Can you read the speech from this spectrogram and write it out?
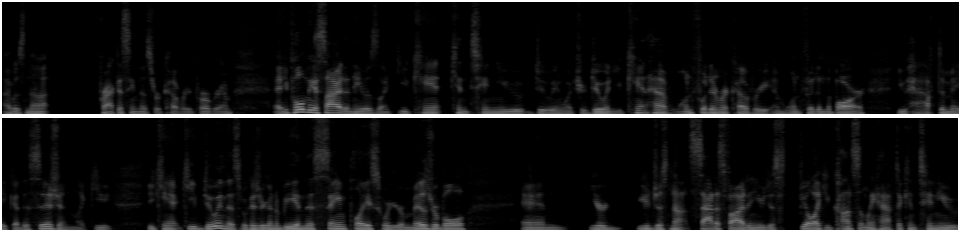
I was not practicing this recovery program. And he pulled me aside and he was like, You can't continue doing what you're doing. You can't have one foot in recovery and one foot in the bar. You have to make a decision. Like, you you can't keep doing this because you're going to be in this same place where you're miserable and you're you're just not satisfied and you just feel like you constantly have to continue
